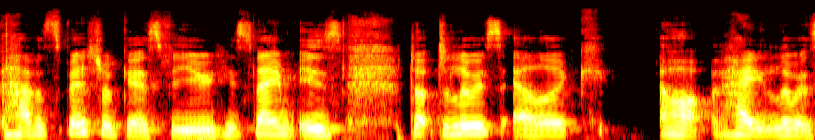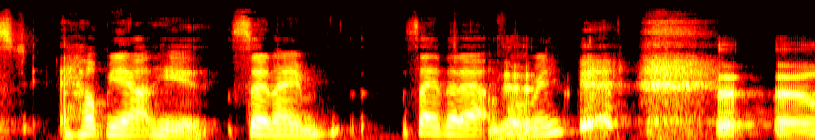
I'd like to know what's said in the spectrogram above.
have a special guest for you. His name is Dr. Lewis Ehrlich. Oh, hey, Lewis, help me out here. Surname, say that out Yeah. for me. Ehrlich.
